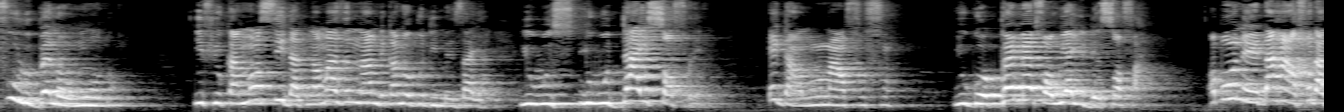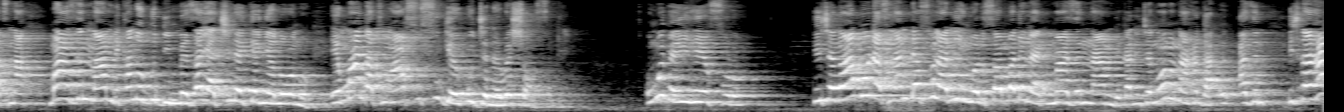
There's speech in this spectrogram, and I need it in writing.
full be na onwe if you cannot see that na maazi nnamdị kano bụ the messiah you will die suffering. Ị ga-anwụ n'afụfụ. You go payment for where you dey suffer. Ọ bụrụ na ị daghị afụ dat na maazi nnamdị kano bụ the messiah chineke nyere ụnụ ịma dat na afụfụ ga-ekwu generations gị. Onwebeghị ihe ịfụrụ iche na ọ bụrụ na ndị fulani nwere somebody like maazi nnamdị ka iche na ụnụ na ha ga azin iche na ha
